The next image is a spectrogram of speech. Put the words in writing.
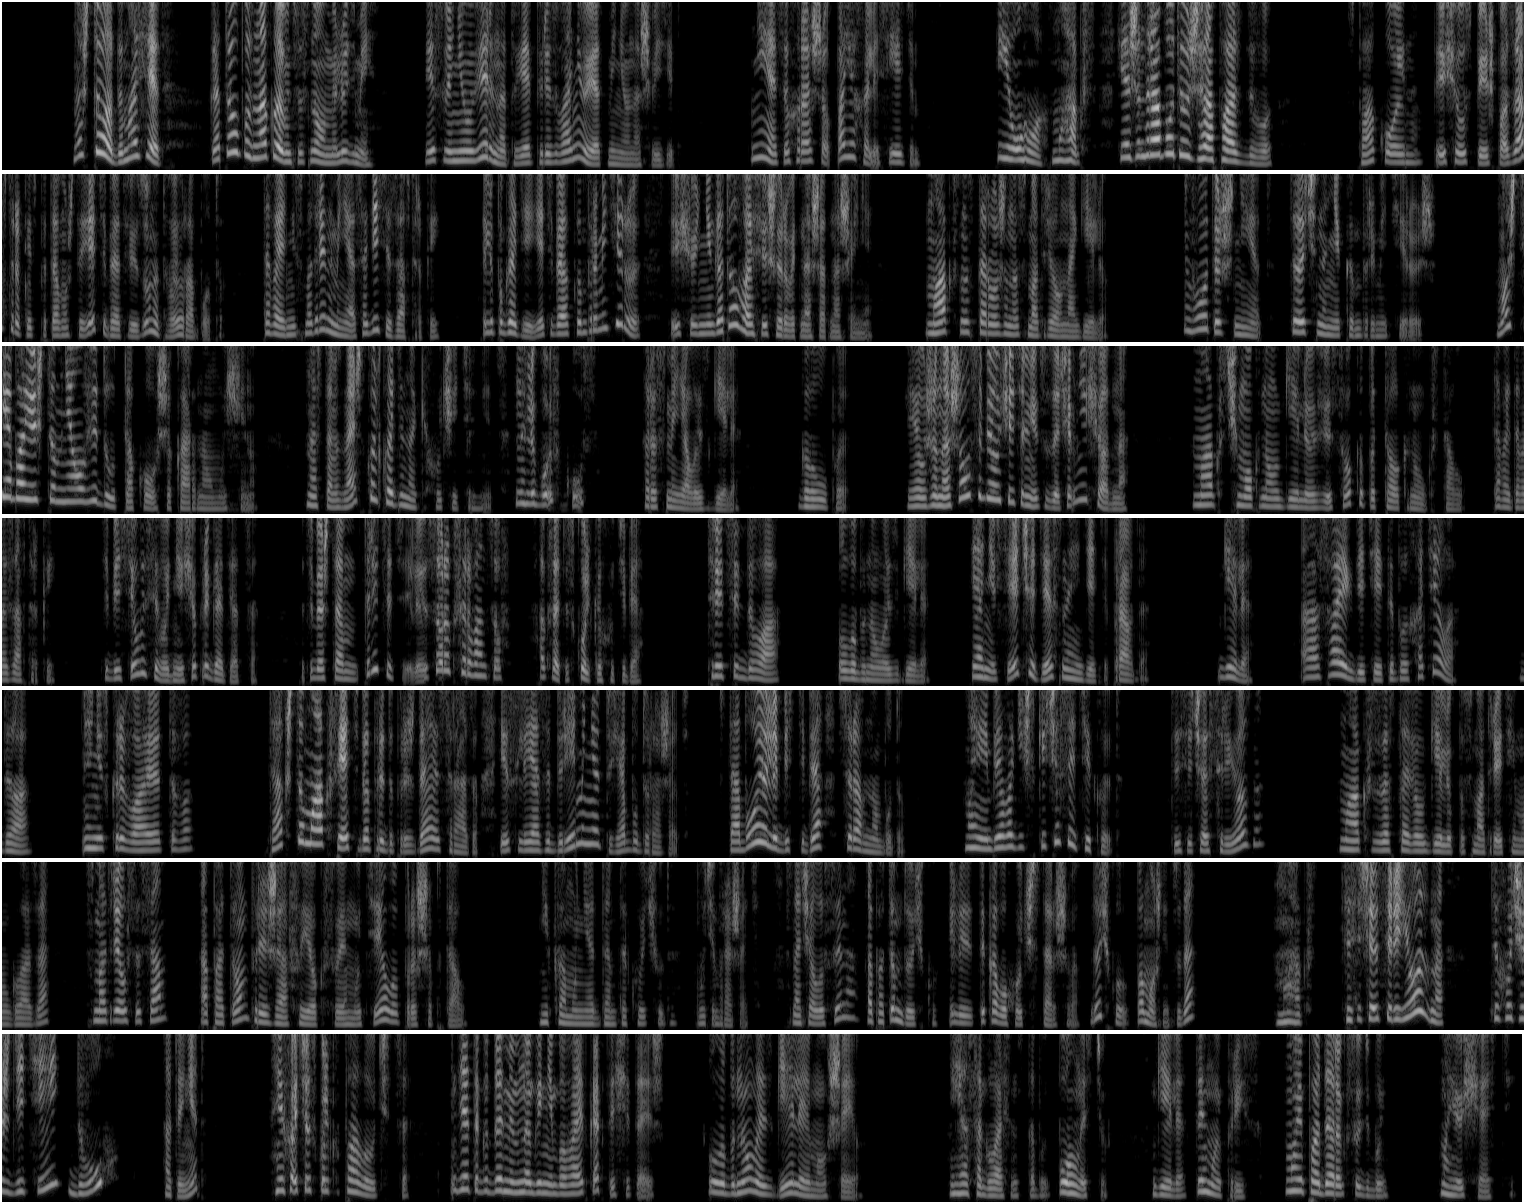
«Ну что, домосед, готов познакомиться с новыми людьми? Если не уверена, то я перезвоню и отменю наш визит». «Нет, все хорошо. Поехали, съездим». «И о, Макс, я же на работу уже опаздываю». «Спокойно. Ты еще успеешь позавтракать, потому что я тебя отвезу на твою работу. Давай, не смотри на меня, садись и завтракай. Или погоди, я тебя компрометирую? Ты еще не готова афишировать наши отношения?» Макс настороженно смотрел на Гелю. «Вот уж нет, точно не компрометируешь. Может, я боюсь, что меня уведут такого шикарного мужчину. У нас там знаешь, сколько одиноких учительниц? На любой вкус!» — рассмеялась Геля. «Глупая. Я уже нашел себе учительницу, зачем мне еще одна?» Макс чмокнул Гелю в висок и подтолкнул к столу. Давай-давай завтракай. Тебе силы сегодня еще пригодятся. У тебя ж там 30 или 40 сорванцов. А, кстати, сколько их у тебя? 32, улыбнулась Геля. И они все чудесные дети, правда. Геля, а своих детей ты бы хотела? Да. Я не скрываю этого. Так что, Макс, я тебя предупреждаю сразу. Если я забеременею, то я буду рожать. С тобой или без тебя все равно буду. Мои биологические часы тикают. Ты сейчас серьезно? Макс заставил Гелю посмотреть ему в глаза, смотрелся сам, а потом, прижав ее к своему телу, прошептал. «Никому не отдам такое чудо. Будем рожать. Сначала сына, а потом дочку. Или ты кого хочешь старшего? Дочку? Помощницу, да?» «Макс, ты сейчас серьезно? Ты хочешь детей? Двух? А ты нет?» «Я хочу, сколько получится. Деток в доме много не бывает, как ты считаешь?» Улыбнулась Геля ему в шею. «Я согласен с тобой. Полностью. Геля, ты мой приз. Мой подарок судьбы. Мое счастье.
